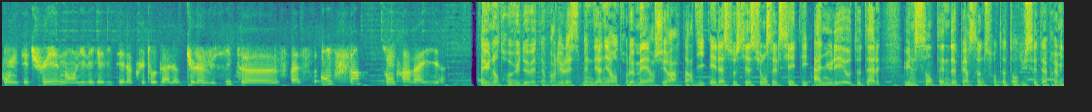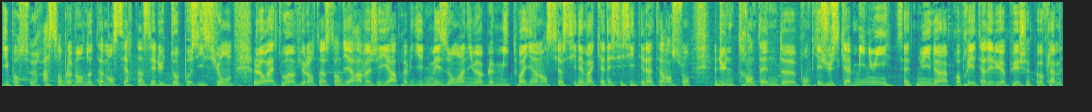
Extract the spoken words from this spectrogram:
qui ont été tués dans l'illégalité la plus totale. Que la justice euh, fasse enfin son travail. Une entrevue devait avoir lieu la semaine dernière entre le maire Gérard Tardy et l'association. Celle-ci a été annulée. Au total, une centaine de personnes sont attendues cet après-midi pour ce rassemblement, notamment certains élus d'opposition. Lorette où un violent incendie a ravagé hier après-midi une maison, un immeuble mitoyen, l'ancien cinéma, qui a nécessité l'intervention d'une trentaine de pompiers jusqu'à minuit. Cette nuit, la propriétaire des lieux a pu échapper aux flammes,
